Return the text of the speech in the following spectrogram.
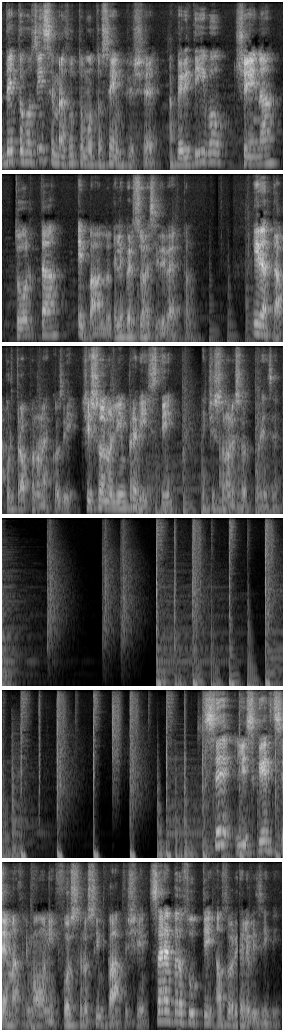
Detto così sembra tutto molto semplice, aperitivo, cena, torta e ballo e le persone si divertono. In realtà purtroppo non è così, ci sono gli imprevisti e ci sono le sorprese. Se gli scherzi ai matrimoni fossero simpatici, sarebbero tutti autori televisivi.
